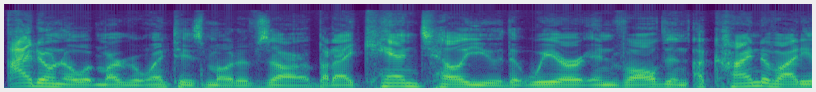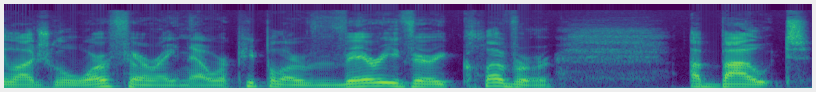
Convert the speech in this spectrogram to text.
I don't know what Margaret Wente's motives are, but I can tell you that we are involved in a kind of ideological warfare right now where people are very, very clever about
